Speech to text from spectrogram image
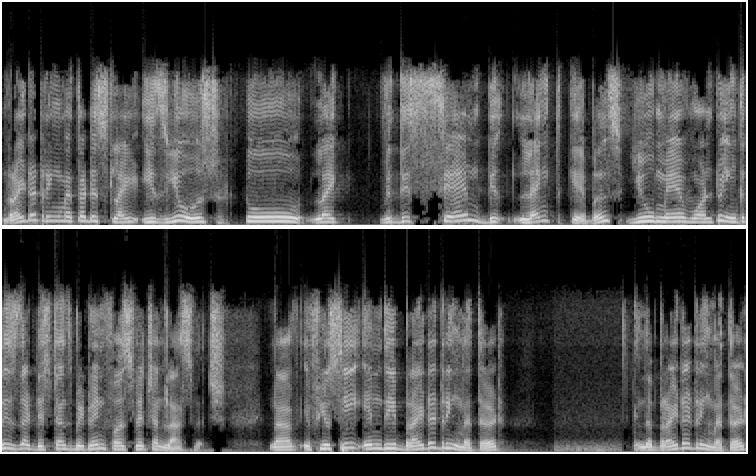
Braided ring method is is used to like with the same length cables, you may want to increase the distance between first switch and last switch. Now, if you see in the braided ring method, in the braided ring method,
